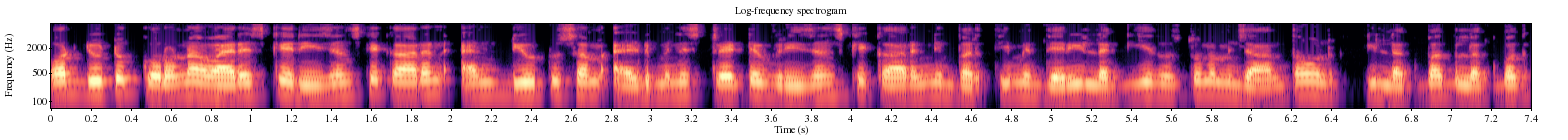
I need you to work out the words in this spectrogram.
और ड्यू टू कोरोना वायरस के रीजंस के कारण and due to some administrative reasons के कारण ही भर्ती में देरी लगी है। दोस्तों, मैं जानता हूँ कि लगभग लगभग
